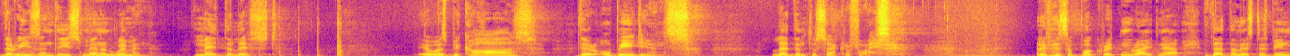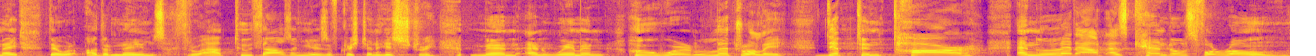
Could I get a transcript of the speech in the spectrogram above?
The reason these men and women made the list, it was because their obedience led them to sacrifice. If there's a book written right now, that the list has been made, there were other names throughout 2,000 years of Christian history, men and women who were literally dipped in tar and let out as candles for Rome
